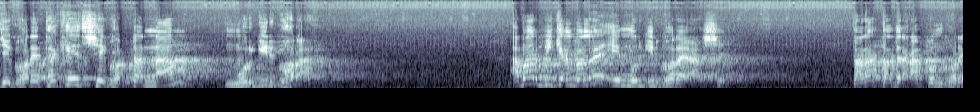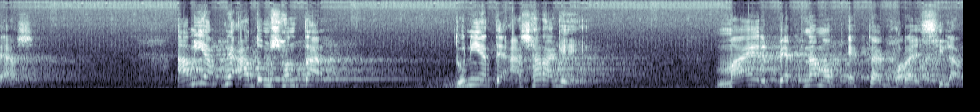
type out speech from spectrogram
যে ঘরে থাকে, সে ঘরটার নাম মুরগির ঘরা আবার বিকেলবেলা এই মুরগির ঘরে আসে। তারা তাদের আপন ঘরে আসে। আমি আপনি আদম সন্তান। দুনিয়াতে আসার আগে মায়ের পেট নামক একটা ঘরায় ছিলাম।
